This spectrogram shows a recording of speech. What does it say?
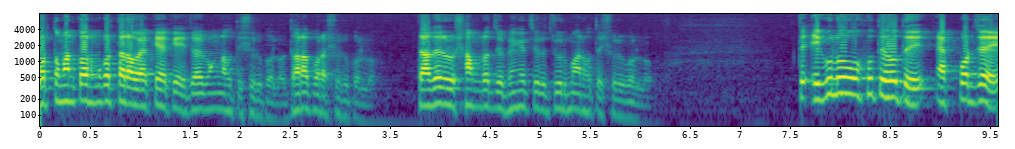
বর্তমান কর্মকর্তারাও একে একে জয় বাংলা হতে শুরু করল, ধরা পড়া শুরু করল। তাদেরও সাম্রাজ্য ভেঙে চুরে চুরমার হতে শুরু করল। তো এগুলো হতে হতে এক পর্যায়ে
